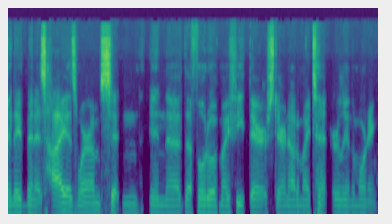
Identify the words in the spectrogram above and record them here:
and they've been as high as where I'm sitting in the, the photo of my feet there, staring out of my tent early in the morning.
